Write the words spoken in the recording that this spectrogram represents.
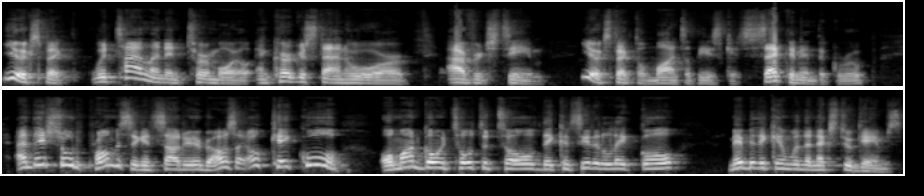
you expect, with Thailand in turmoil and Kyrgyzstan, who are average team, you expect Oman to at least get second in the group. And they showed promise against Saudi Arabia. I was like, okay, cool. Oman going toe to toe. They conceded a late goal. Maybe they can win the next two games.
